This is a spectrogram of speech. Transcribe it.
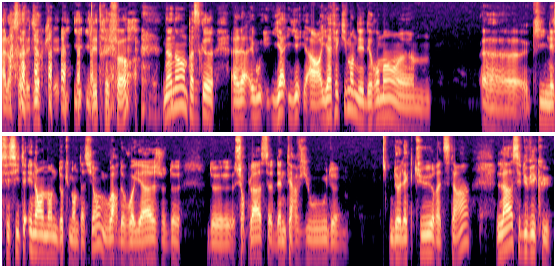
Alors ça veut dire qu'il est très fort. Non, non, parce que il y, a, alors, il y a effectivement des, des romans euh, euh, qui nécessitent énormément de documentation, voire de voyages, de, de sur place, d'interviews, de, de lecture, etc. Là, c'est du vécu.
